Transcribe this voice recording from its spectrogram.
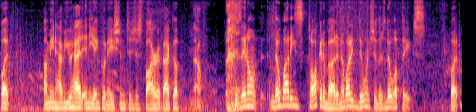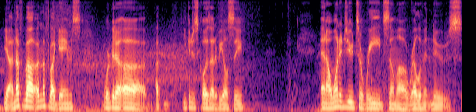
But I mean, have you had any inclination to just fire it back up? No. Because they don't. Nobody's talking about it. Nobody's doing shit. There's no updates. But yeah, enough about enough about games. We're gonna. Uh, I, you can just close out a VLC. And I wanted you to read some uh, relevant news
